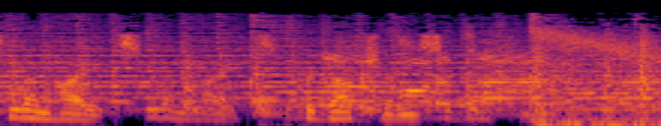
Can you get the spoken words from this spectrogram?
Slim Heights slim heights Productions.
